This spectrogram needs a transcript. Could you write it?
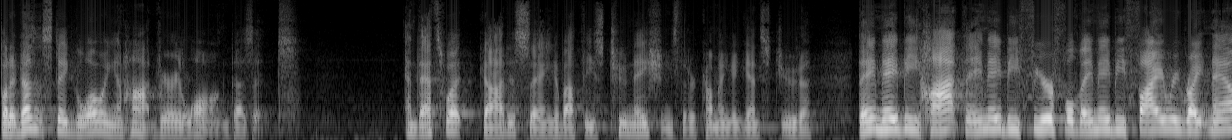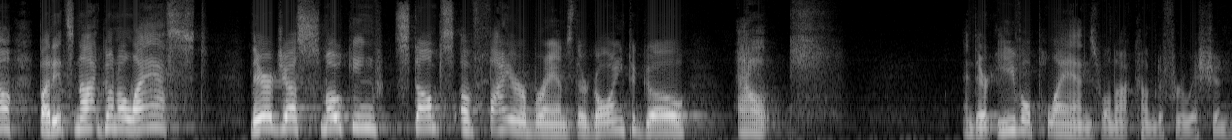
But it doesn't stay glowing and hot very long, does it? And that's what God is saying about these two nations that are coming against Judah. They may be hot, they may be fearful, they may be fiery right now, but it's not going to last. They're just smoking stumps of firebrands. They're going to go out and their evil plans will not come to fruition.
